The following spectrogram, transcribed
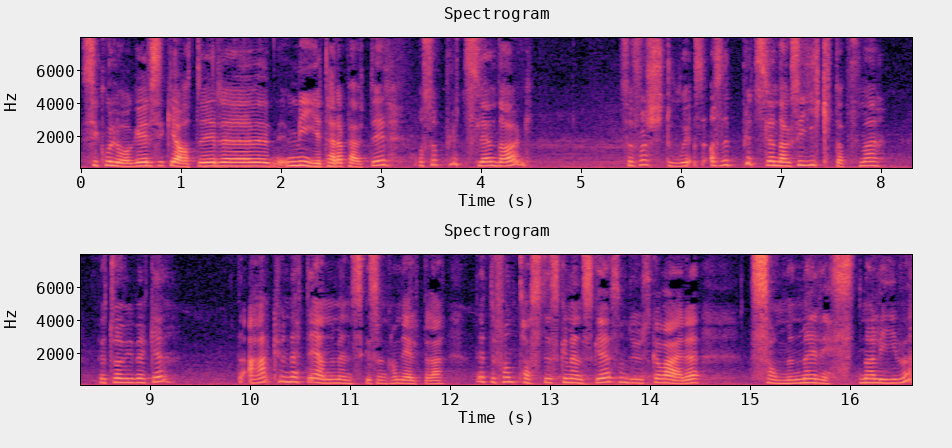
psykologer, psykiater, eh, mye terapeuter. Og så plutselig en dag så forsto jeg Altså plutselig en dag så gikk det opp for meg. Vet du hva, Vibeke? Det er kun dette ene mennesket som kan hjelpe deg. Dette fantastiske mennesket som du skal være sammen med resten av livet.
